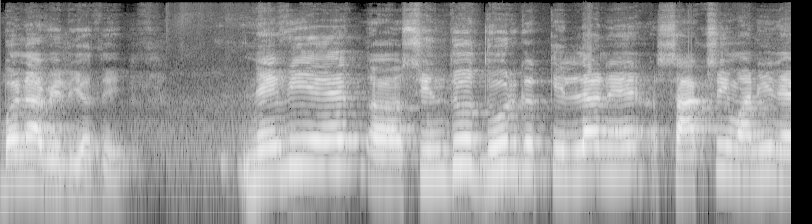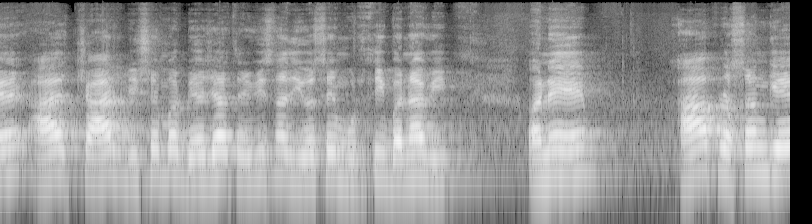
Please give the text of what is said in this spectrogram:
બનાવેલી હતી. નેવીએ સિંધુ દુર્ગ કિલ્લાને સાક્ષી માનીને આ ચાર ડિસેમ્બર બે હજાર ત્રેવીસના દિવસે મૂર્તિ બનાવી અને આ પ્રસંગે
